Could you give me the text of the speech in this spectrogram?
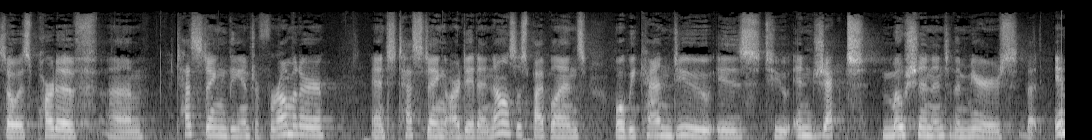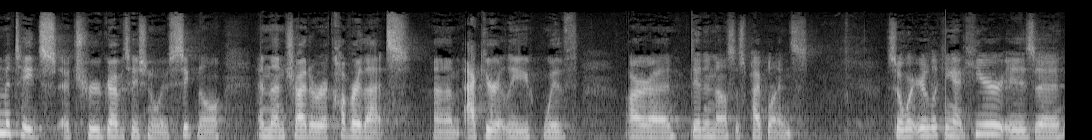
So as part of um, testing the interferometer, and testing our data analysis pipelines, what we can do is to inject motion into the mirrors that imitates a true gravitational wave signal and then try to recover that um, accurately with our uh, data analysis pipelines. So what you're looking at here is a,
